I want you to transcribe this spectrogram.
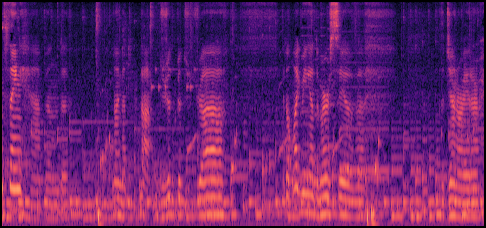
Something happened. Uh, it looked like being at the mercy of uh, the generator.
